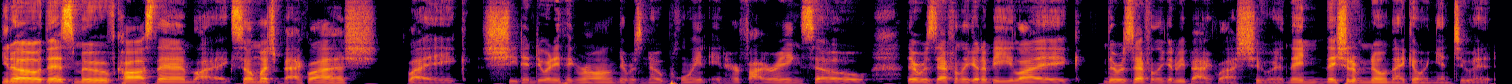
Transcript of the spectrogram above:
you know, this move cost them like so much backlash. Like she didn't do anything wrong. There was no point in her firing. So there was definitely going to be like there was definitely going to be backlash to it. They they should have known that going into it.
